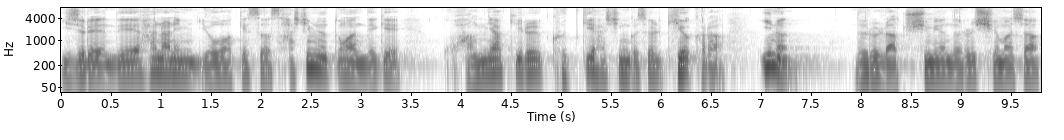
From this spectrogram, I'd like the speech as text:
이절에 내 하나님 여호와께서 40년 동안 내게 광야 길을 걷게 하신 것을 기억하라. 이는 너를 낮추시며 너를 시험하사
